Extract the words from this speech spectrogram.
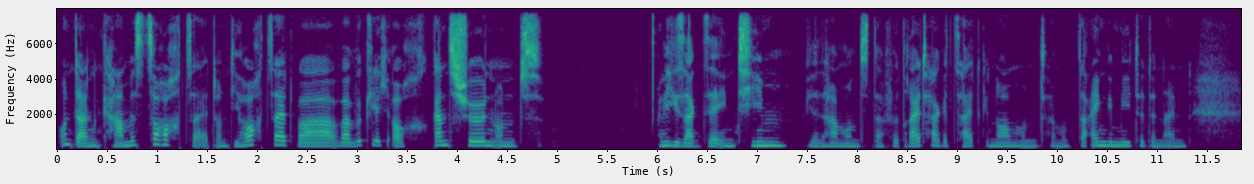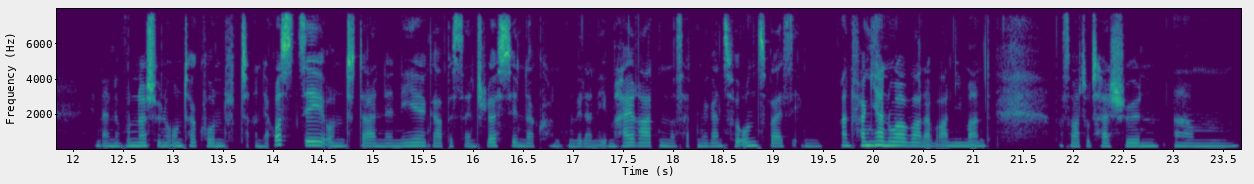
Und dann kam es zur Hochzeit. Und die Hochzeit war, war wirklich auch ganz schön und wie gesagt sehr intim. Wir haben uns dafür drei Tage Zeit genommen und haben uns da eingemietet in ein in eine wunderschöne Unterkunft an der Ostsee und da in der Nähe gab es ein Schlösschen, da konnten wir dann eben heiraten. Das hatten wir ganz für uns, weil es eben Anfang Januar war, da war niemand. Das war total schön. Ähm,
